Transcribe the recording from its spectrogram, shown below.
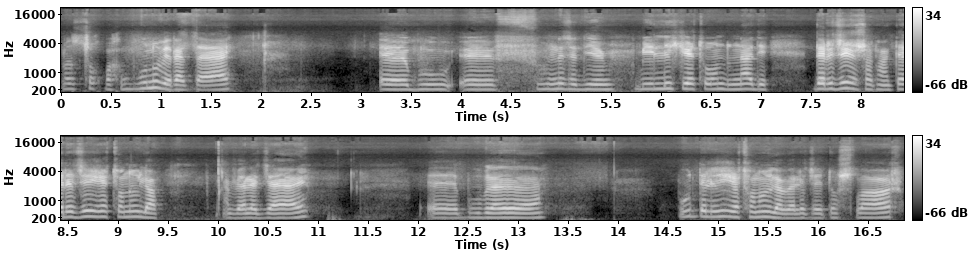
Nasıl çok bakın bunu verecek. Ee, bu e, ne diyeyim birlik jetonu nedir? Derece jetonu, derece jetonuyla verecek. Ee, bu böyle bu derece jetonuyla verecek dostlar.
